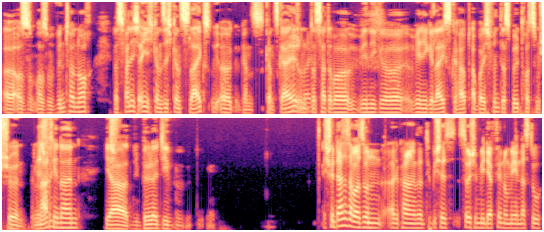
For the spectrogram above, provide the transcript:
äh, aus, aus dem Winter noch, das fand ich eigentlich ganz ganz likes, äh, ganz ganz geil Also und like. das hat aber wenige wenige Likes gehabt, aber ich finde das Bild trotzdem schön. Im Ich Nachhinein, ja, die Bilder, die Ich finde, das ist aber so ein, also keine Ahnung, so ein typisches Social Media Phänomen, dass du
